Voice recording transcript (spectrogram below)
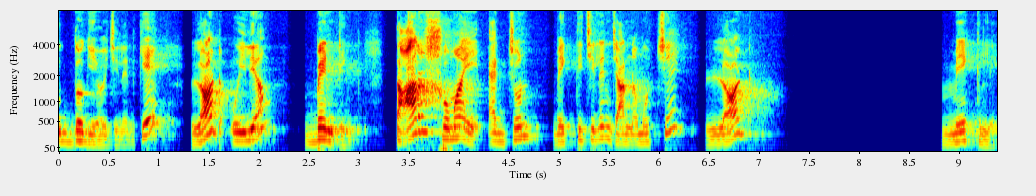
উদ্যোগী হয়েছিলেন। কে? Lord William Bentinck. তার সময়ে একজন ব্যক্তি ছিলেন, যার নাম হচ্ছে লর্ড মেকলে।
